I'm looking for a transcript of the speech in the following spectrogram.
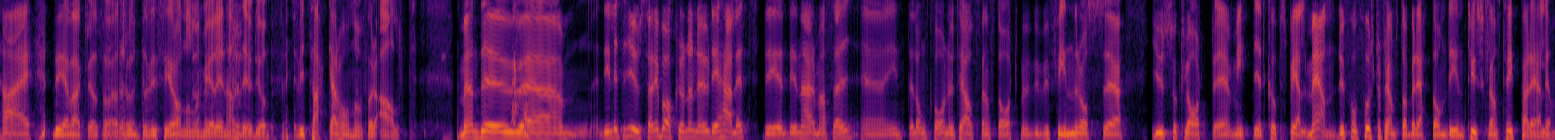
Nej, det är verkligen så. Jag tror inte vi ser honom mer i den här studion. Så vi tackar honom för allt. Men du, eh, det är lite ljusare i bakgrunden nu. Det är härligt. Det, det närmar sig. Eh, inte långt kvar nu till allsvensk start. Men vi befinner oss eh, ju såklart eh, mitt i ett kuppspel. Men du får först och främst då berätta om din Tysklandstripp här i helgen.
